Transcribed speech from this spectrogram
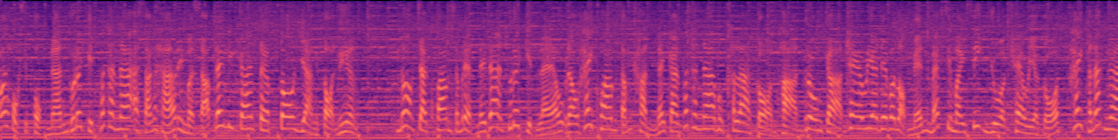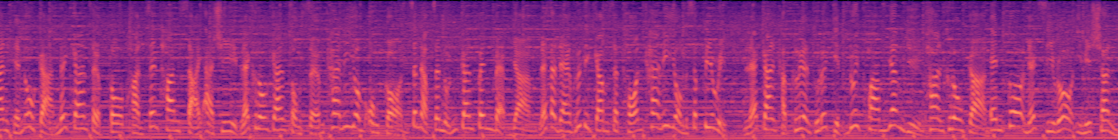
2566 นั้น ธุรกิจพัฒนาอสังหาริมทรัพย์ได้มีการเติบโตอย่างต่อเนื่อง นอกจากความสำเร็จในด้านธุรกิจแล้ว เราให้ความสำคัญในการพัฒนาบุคลากรผ่านโครงการ Career Development Maximizing Your Career Growth ให้พนักงานเห็นโอกาสในการเติบโตผ่านเส้นทางสายอาชีพ และโครงการส่งเสริมค่านิยมองค์กร สนับสนุนการเป็นแบบอย่าง และแสดงพฤติกรรมสะท้อนค่านิยมสปิริตและการขับเคลื่อนธุรกิจด้วยความยั่งยืน ผ่านโครงการ Engo Net Zero Emissions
